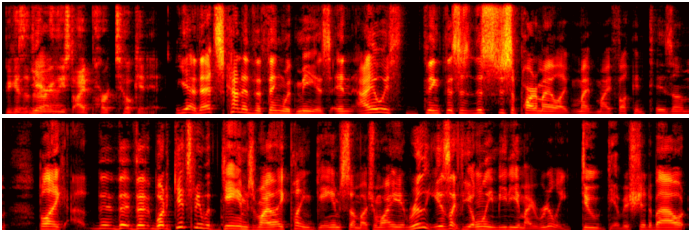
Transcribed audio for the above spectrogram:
because at the yeah. very least I partook in it. Yeah, that's kind of the thing with me is, and I always think this is this is just a part of my like my, my fucking tism. But like the, the, the what gets me with games, why I like playing games so much, and why it really is like the only medium I really do give a shit about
